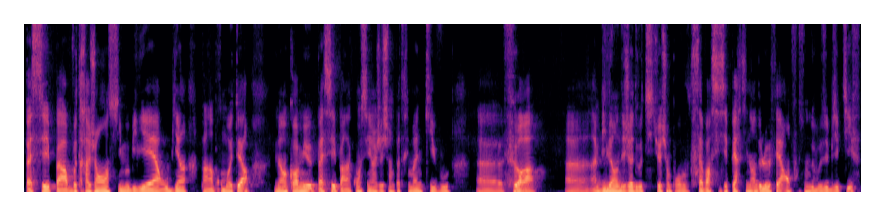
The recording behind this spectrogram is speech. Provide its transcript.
passer par votre agence immobilière ou bien par un promoteur, mais encore mieux passer par un conseiller en gestion de patrimoine qui vous euh, fera euh, un bilan déjà de votre situation pour savoir si c'est pertinent de le faire en fonction de vos objectifs.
